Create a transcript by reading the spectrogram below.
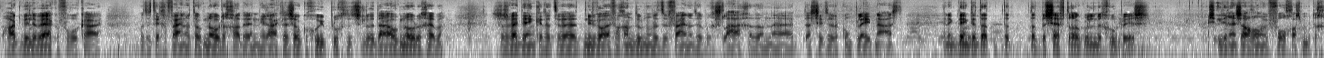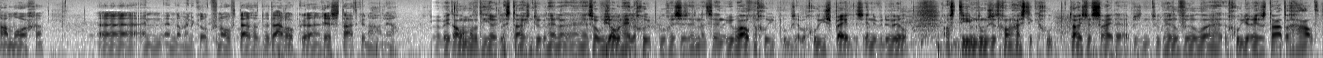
hard willen werken voor elkaar. Wat we tegen Feyenoord ook nodig hadden. En Heracles is ook een goede ploeg, dat zullen we daar ook nodig hebben. Dus als wij denken dat we het nu wel even gaan doen omdat we Feyenoord hebben geslagen, dan, uh, dan zitten we er compleet naast. En ik denk dat dat, dat dat besef er ook wel in de groep is. Dus iedereen zal gewoon weer vol gas moeten gaan morgen. Uh, en, en dan ben ik er ook van overtuigd dat we daar ook een resultaat kunnen halen. Ja. We weten allemaal dat Heracles thuis natuurlijk een hele, sowieso een hele goede ploeg is. Ze zijn, zijn überhaupt een goede ploeg. Ze hebben goede spelers, individueel. Als team doen ze het gewoon hartstikke goed. Thuiswedstrijden hebben ze natuurlijk heel veel uh, goede resultaten gehaald.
